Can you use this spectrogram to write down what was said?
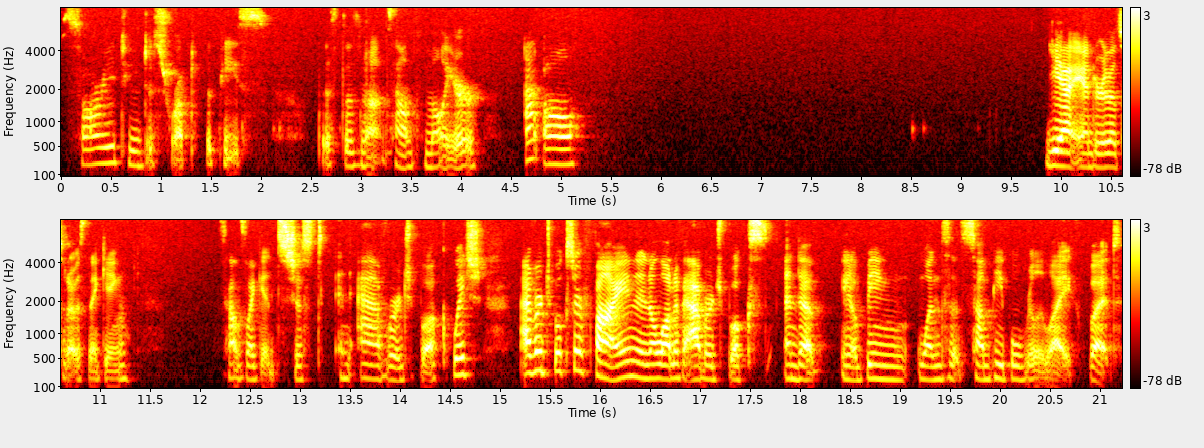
Sorry to disrupt the peace. This does not sound familiar at all. Yeah, Andrew, that's what I was thinking. Sounds like it's just an average book, which average books are fine, and a lot of average books end up, you know, being ones that some people really like, but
